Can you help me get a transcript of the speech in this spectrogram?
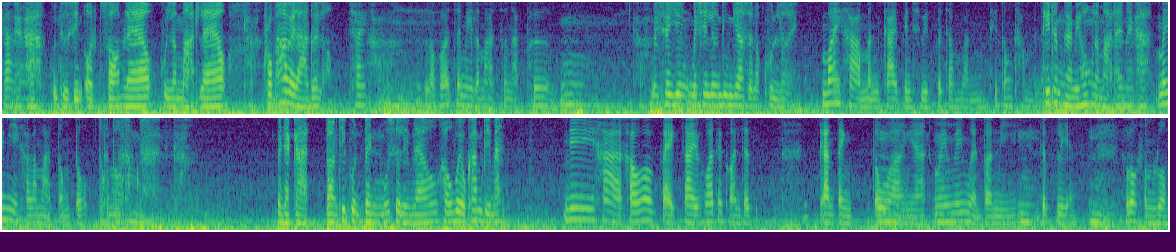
ใช่นะคะคุณถือศีลอดซ้อมแล้ว คุณละหมาดแล้วค่ะครบห้าเวลาด้วยเหรอ ใช่ค่ะ แล้วก็จะมีละหมาดสุนัตเพิ่มอืมไม่ใช่ยุ่งไม่ใช่เรื่องยุ่งยากสำหรับคุณเลยไม่ค่ะ มันกลายเป็นชีวิตประจำวันที่ต้องทำไปแล้ว ที่ทำงานมีห้องละหมาดให้ไหมคะ ไม่มีคาละหมาดตรงโต๊ะตรงโต๊ะทำงานค่ะ บรรยากาศตอนที่คุณเป็นมุสลิมแล้วเขาเวลคัมดีไหม ดีค่ะ เขาแปลกใจเพราะว่าแต่ก่อนจะการแต่งตัวอืมอย่างเงี้ยไม่ไม่เหมือนตอนนี้อืม จะเปลี่ยนอืมเขาบอกสำรวม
